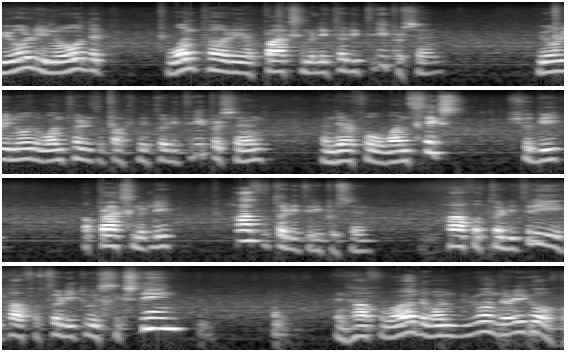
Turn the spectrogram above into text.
we already know that one third is approximately 33% we already know that one third is approximately 33% and therefore one sixth should be approximately half of 33%. Half of 33, half of 32 is 16, and half of 1, the 1 be 1, there you go.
